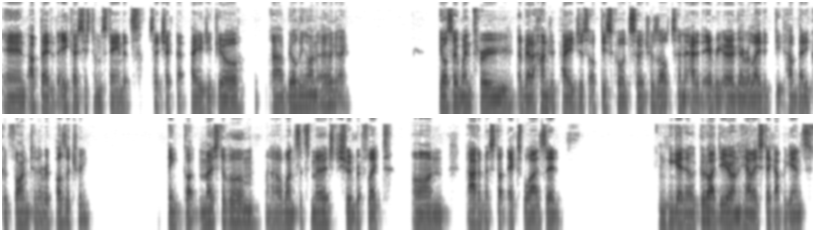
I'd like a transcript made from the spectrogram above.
and updated the ecosystem standards. So check that page if you're uh, building on Ergo. He also went through about 100 pages of Discord search results and added every Ergo related GitHub that he could find to the repository. I think got most of them. Uh, once it's merged, should reflect on artemis.xyz and can get a good idea on how they stack up against,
